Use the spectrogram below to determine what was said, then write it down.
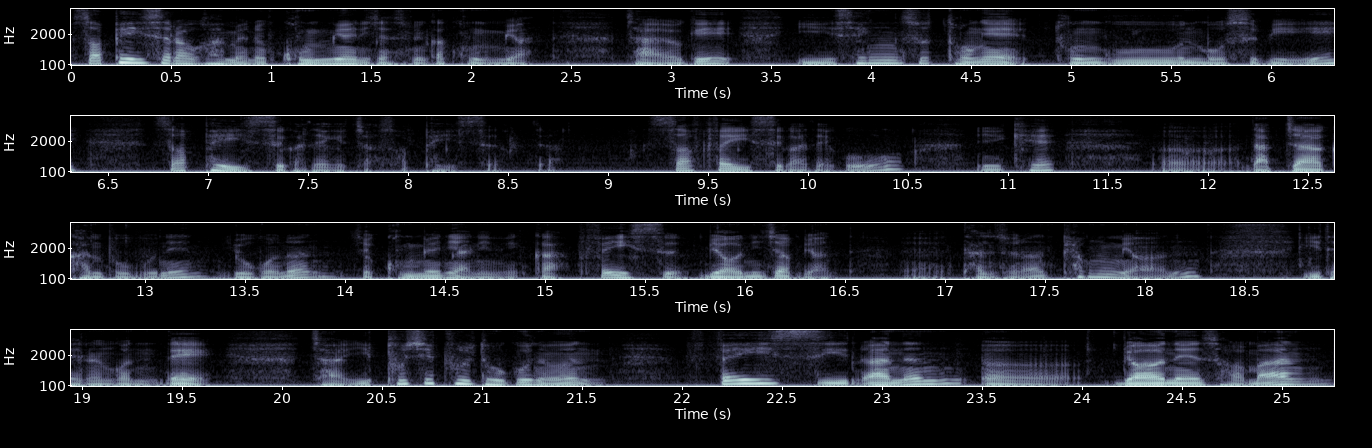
surface라고 하면은 곡면이지 않습니까? 곡면. 자 여기 이 생수통의 둥근 모습이 surface가 되겠죠. surface. 그죠? surface가 되고 이렇게 어, 납작한 부분인 요거는 이제 곡면이 아니니까 face 면이죠 면. 예, 단순한 평면이 되는 건데 자 이 push pull 도구는 face라는 어, 면에서만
